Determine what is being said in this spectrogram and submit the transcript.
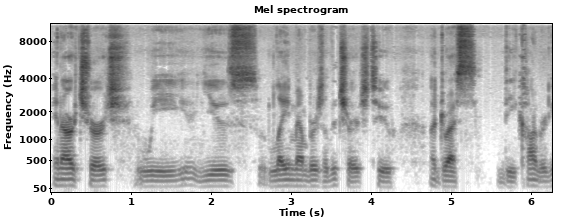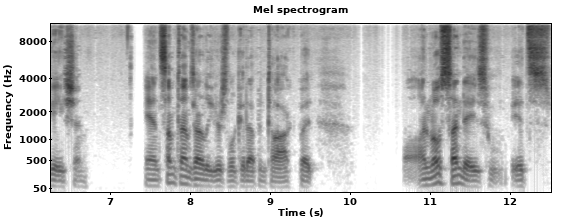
in our church, we use lay members of the church to address the congregation. And sometimes our leaders will get up and talk, but on most Sundays, it's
